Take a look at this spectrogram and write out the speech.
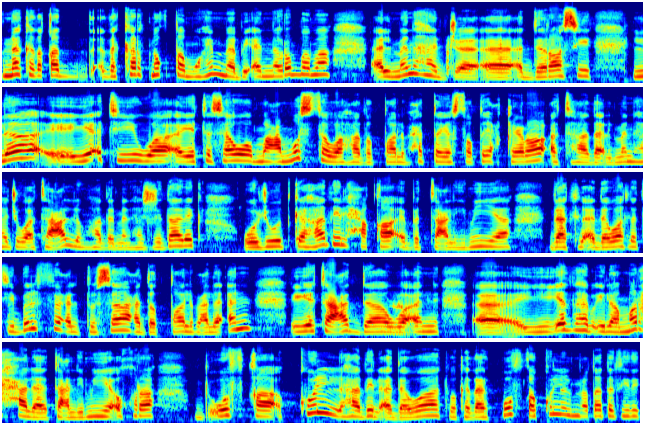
هناك قد ذكرت نقطة مهمة بأن ربما المنهج آه، الدراسي لا يأتي ويتساوى مع مستوى هذا الطالب حتى يستطيع قراءة هذا المنهج وتعلم هذا المنهج. لذلك وجود كهذه الحقائب التعليمية ذات الأدوات التي بالفعل تساعد الطالب على أن يتعدى نعم. وأن آه، يذهب إلى مرحلة تعليمية أخرى وفق كل هذه الأدوات وكذلك وفق كل المعطيات التي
